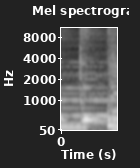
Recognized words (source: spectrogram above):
Música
